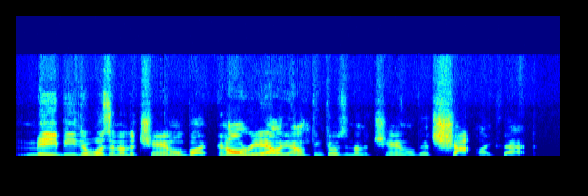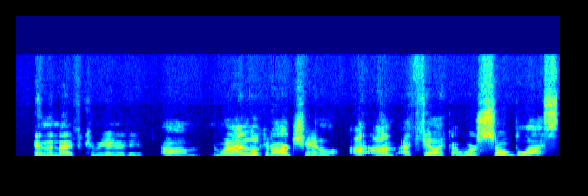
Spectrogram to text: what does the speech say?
maybe there was another channel, but in all reality, I don't think there was another channel that shot like that in the knife community. Um, when I look at our channel, I, I, I feel like we're so blessed,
